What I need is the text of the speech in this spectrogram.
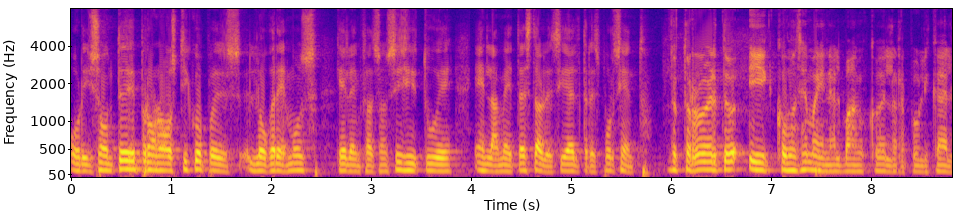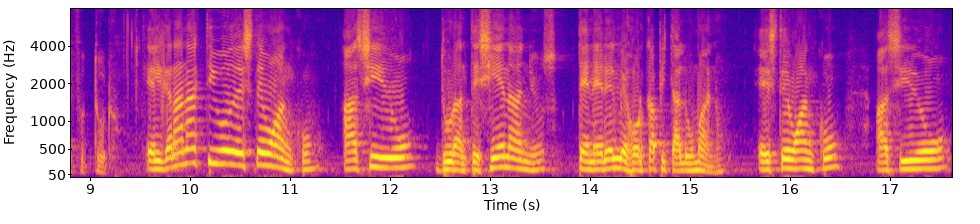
horizonte de pronóstico pues logremos que la inflación se sitúe en la meta establecida del 3%. Doctor Roberto, ¿y cómo se imagina el Banco de la República del futuro? El gran activo de este banco ha sido durante 100 años tener el mejor capital humano. Este banco ha sido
